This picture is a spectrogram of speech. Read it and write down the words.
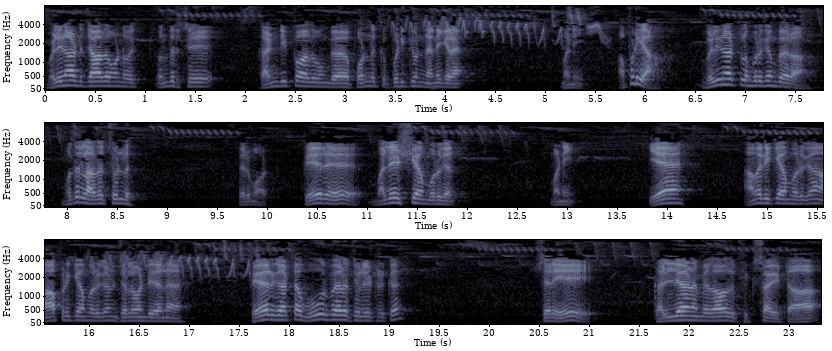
வெளிநாட்டு ஜாதகம் ஒன்று வந்துருச்சு. கண்டிப்பா அது உங்க பொண்ணுக்கு பிடிக்கும்னு நினைக்கிறேன். மணி அப்படியா? வெளிநாட்டில் முருகன் பேரா? முதல்ல அதை சொல்லு. பெருமாள் பேரு மலேசியா முருகன். மணி ஏன்? அமெரிக்கா முருகன் ஆப்பிரிக்கா முருகன் சொல்ல வேண்டியதானே? பேர் கேட்டால் ஊர் பேரை சொல்லிட்டு இருக்க? சரி கல்யாணம் ஏதாவது ஃபிக்ஸ் ஆகிட்டா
